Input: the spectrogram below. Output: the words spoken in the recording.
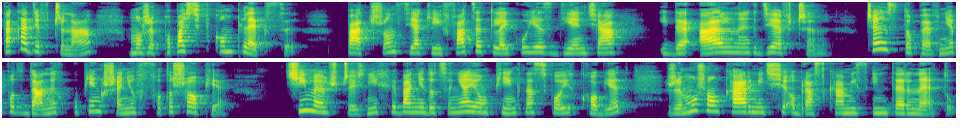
Taka dziewczyna może popaść w kompleksy, patrząc, jak jej facet lajkuje zdjęcia idealnych dziewczyn, często pewnie poddanych upiększeniu w Photoshopie. Ci mężczyźni chyba nie doceniają piękna swoich kobiet, że muszą karmić się obrazkami z internetu.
